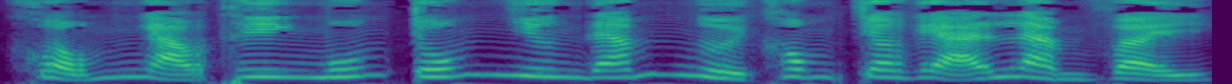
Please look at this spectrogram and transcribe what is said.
Khổng ngạo thiên muốn trốn nhưng đám người không cho gã làm vậy.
